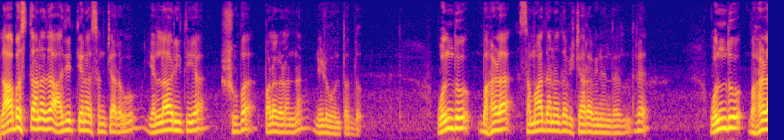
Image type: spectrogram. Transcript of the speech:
ಲಾಭಸ್ಥಾನದ ಆದಿತ್ಯನ ಸಂಚಾರವು ಎಲ್ಲ ರೀತಿಯ ಶುಭ ಫಲಗಳನ್ನು ನೀಡುವಂಥದ್ದು. ಒಂದು ಬಹಳ ಸಮಾಧಾನದ ವಿಚಾರವೇನೆಂದರೆ, ಒಂದು ಬಹಳ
